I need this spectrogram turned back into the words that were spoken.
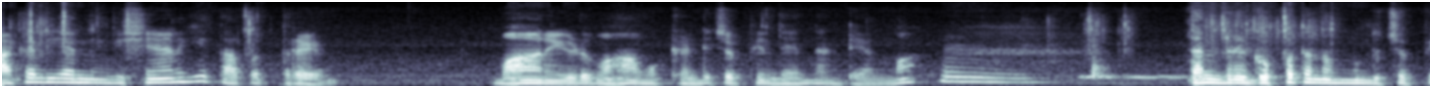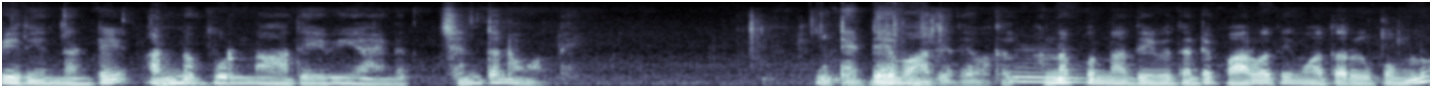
ఆకలి అనే విషయానికి తాపత్రయం. మహానీయుడు మహాముఖ్య అంటే చెప్పింది ఏంటంటే అమ్మ తండ్రి గొప్పతనం ముందు చెప్పేది ఏంటంటే అన్నపూర్ణాదేవి ఆయన చింతన ఉంది అంటే దేవాది దేవతలు. అన్నపూర్ణాదేవి అంటే పార్వతీమాత రూపంలో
